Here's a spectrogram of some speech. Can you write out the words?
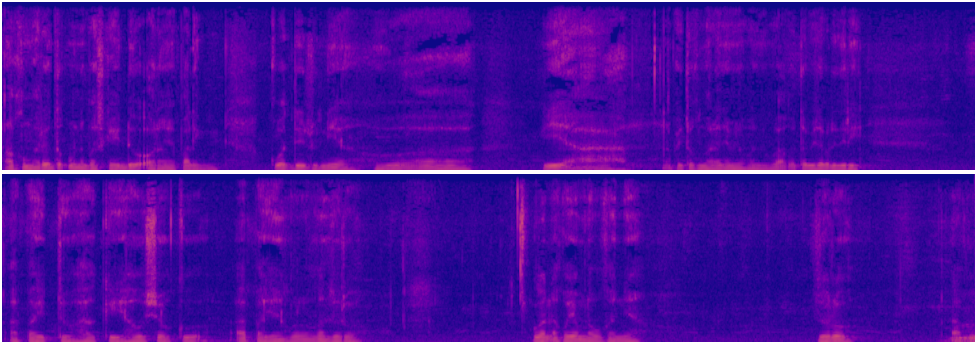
Aku mari untuk menebas Kaido, orang yang paling kuat di dunia. Wah. Iya. Apa itu kemarahannya menyebabkan gempa? Aku tak bisa berdiri. Apa itu Haki Haushoku? Apa yang aku lakukan Zoro? Bukan aku yang melakukannya. Zoro, Lampu.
